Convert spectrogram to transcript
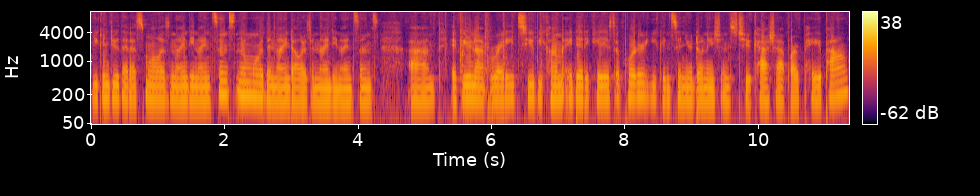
you can do that as small as 99 cents, no more than $9.99. Um, if you're not ready to become a dedicated supporter, you can send your donations to Cash App or PayPal.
